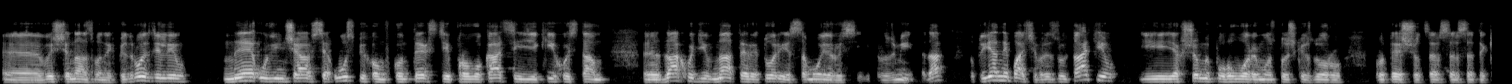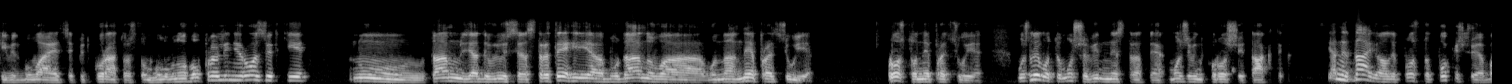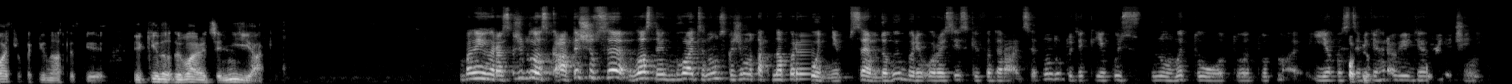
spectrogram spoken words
е, вище названих підрозділів не увінчався успіхом в контексті провокації якихось там е, заходів на території самої Росії. Розумієте, да? Тобто я не бачив результатів. І якщо ми поговоримо з точки зору про те, що це все все таки відбувається під кураторством головного управління розвідки, ну там я дивлюся, стратегія Буданова вона не працює, просто не працює. Можливо, тому що він не стратег, може він хороший тактик. Я не знаю, але просто поки що я бачу такі наслідки, які називаються ніякі. Пане Ігоре, скажіть, будь ласка, а те, що все власне відбувається, ну скажімо так, напередодні псевдовиборів у Російській Федерації, ну тут як якусь ну мету, то тут якось це відіграє відіграє чи ні?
